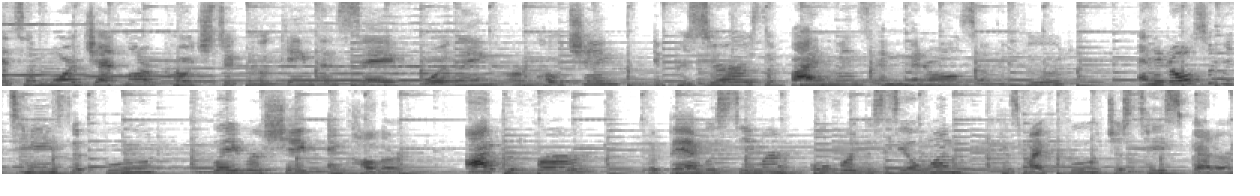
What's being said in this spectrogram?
It's a more gentler approach to cooking than say boiling or poaching. It preserves the vitamins and minerals of the food, and it also retains the food, flavor, shape, and color. I prefer the bamboo steamer over the steel one because my food just tastes better.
